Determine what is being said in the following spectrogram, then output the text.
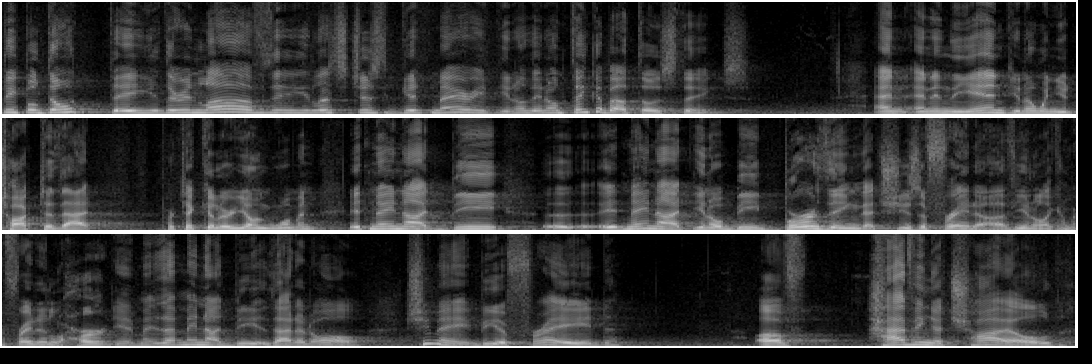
people don't, they, they're in love, they, let's just get married. You know, they don't think about those things. And, and in the end, you know, when you talk to that particular young woman, it may not be uh, it may not you know, be birthing that she's afraid of, you know, like I'm afraid it'll hurt. It may, that may not be that at all. She may be afraid of having a child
